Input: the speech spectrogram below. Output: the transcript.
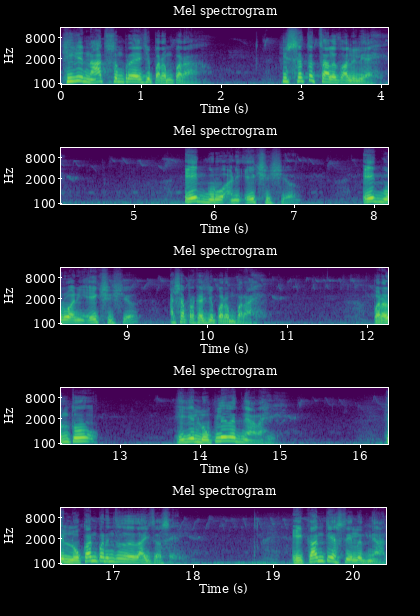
ही जी नाथ संप्रदायाची परंपरा ही सतत चालत आलेली आहे. एक गुरु आणि एक शिष्य एक गुरु आणि एक शिष्य अशा प्रकारची परंपरा आहे. परंतु हे जे लोपलेलं ज्ञान आहे हे लोकांपर्यंत जर जायचं असेल एकांती असलेलं ज्ञान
